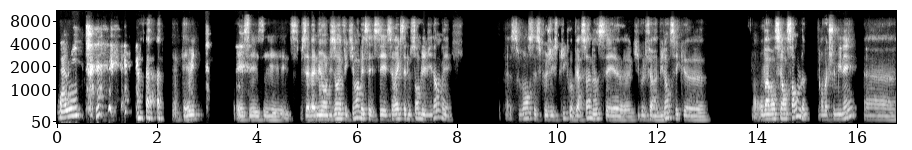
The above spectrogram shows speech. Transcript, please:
Bah oui. et oui. Et c'est, ça va mieux en le disant, effectivement, mais c'est, vrai que ça nous semble évident, mais euh, souvent, c'est ce que j'explique aux personnes, hein, euh, qui veulent faire un bilan, c'est que on va avancer ensemble, on va cheminer, euh,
